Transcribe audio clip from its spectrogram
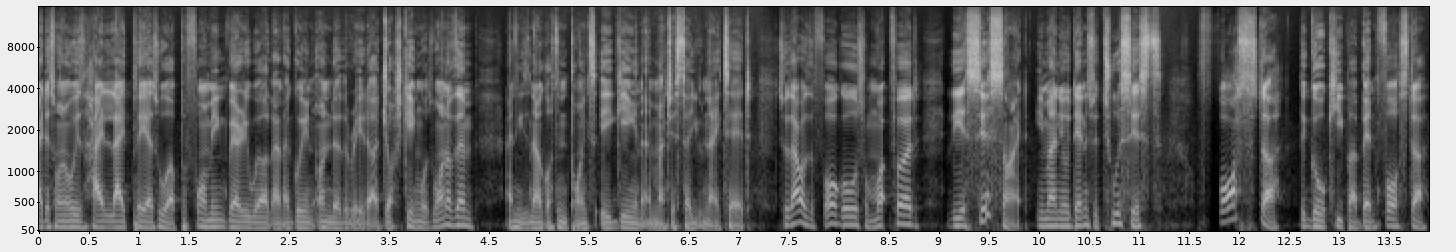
I just want to always highlight players who are performing very well and are going under the radar. Josh King was one of them, and he's now gotten points again at Manchester United. So that was the four goals from Watford. The assist side, Emmanuel Dennis with two assists. Foster, the goalkeeper, Ben Foster,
